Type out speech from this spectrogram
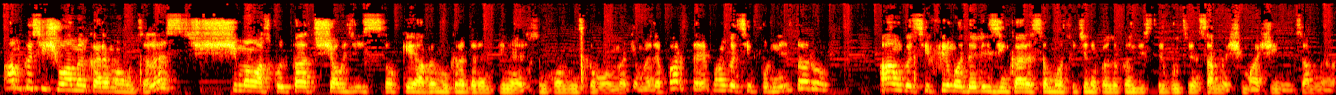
am găsit și oameni care m-au înțeles și m-au ascultat și au zis ok, avem încredere în tine, sunt convins că vom merge mai departe. am găsit furnizorul, am găsit firmă de leasing care să mă susține pentru că în distribuție înseamnă și mașini, înseamnă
